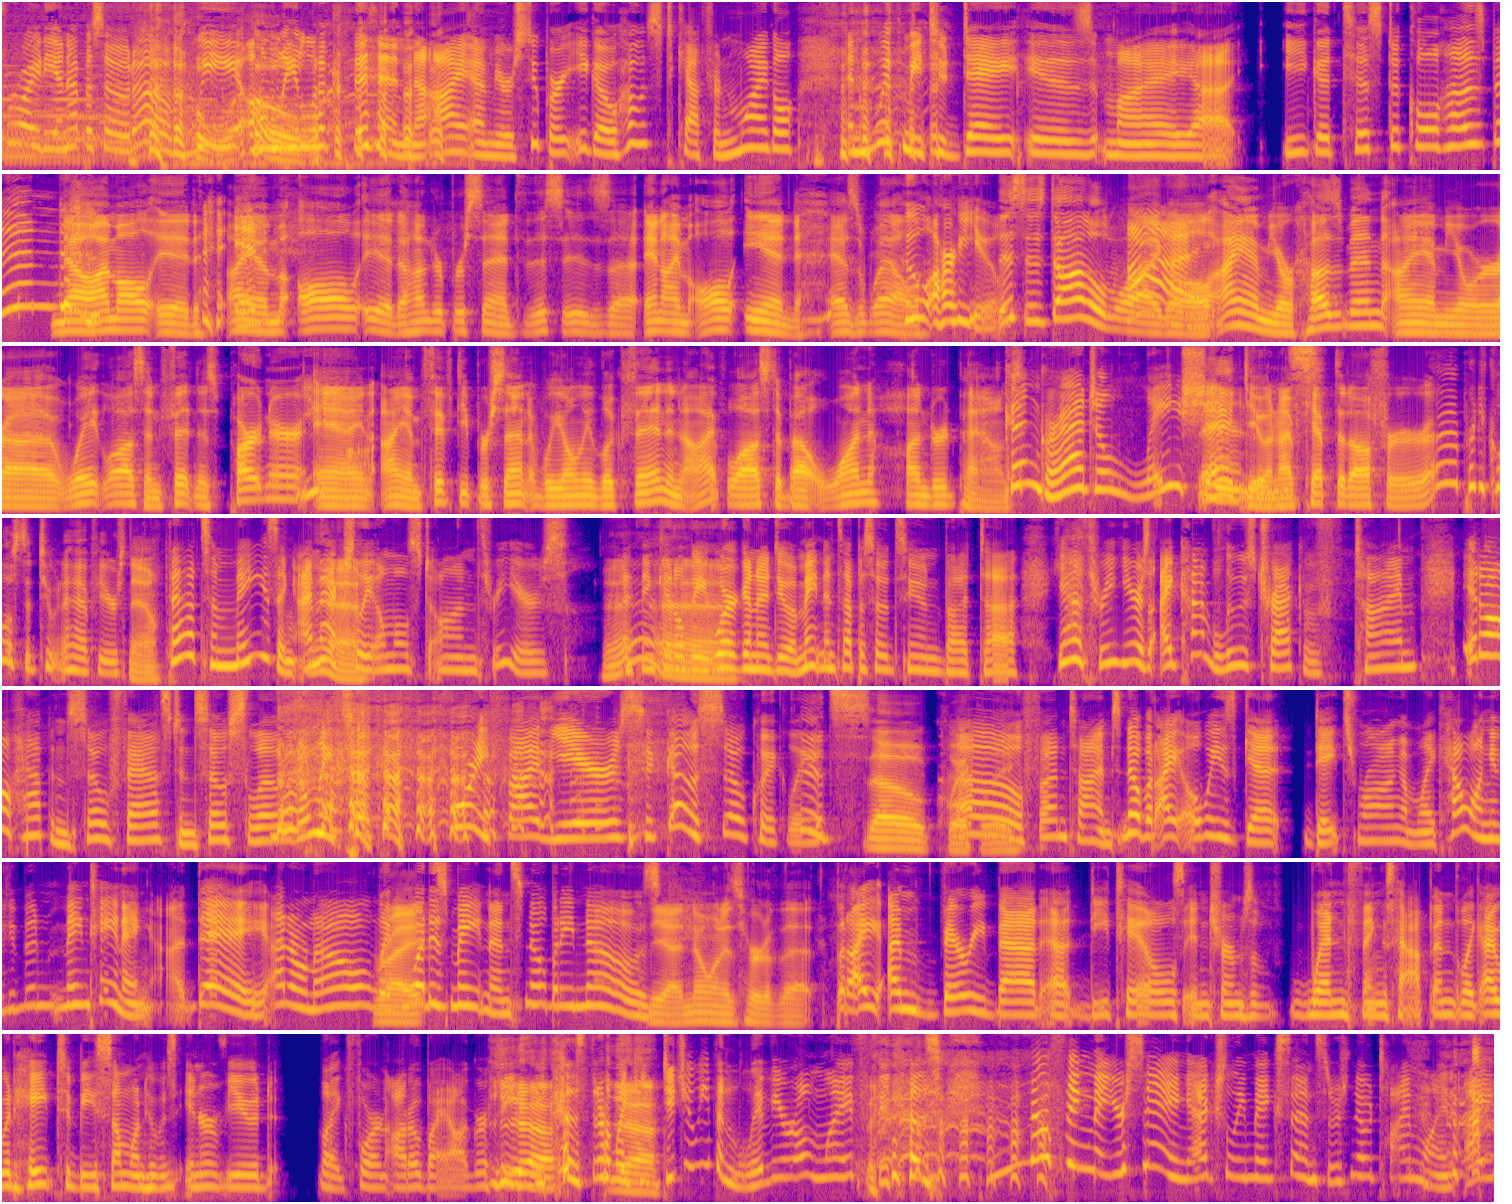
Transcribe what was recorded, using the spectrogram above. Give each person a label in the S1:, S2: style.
S1: Freudian episode of We Only Look Thin. I am your super ego host, Catherine Weigel, and with me today is my uh, egotistical husband.
S2: No, I'm all id. I am all id, 100%. This is, uh, and I'm all in as well.
S1: Who are you?
S2: This is Donald Weigel.
S1: Hi.
S2: I am your husband. I am your uh, weight loss and fitness partner,
S1: You
S2: and
S1: are.
S2: I am 50% of We Only Look Thin, and I've lost about 100 pounds.
S1: Congratulations.
S2: Thank you. And I've kept it off for uh, pretty close to two and a half years now.
S1: That's amazing. I'm
S2: Yeah.
S1: actually almost on three years. I think it'll be. We're going to do a maintenance episode soon, but uh, yeah, three years. I kind of lose track of time. It all happened so fast and so slow. It only took 45 years. It goes so quickly.
S2: It's so quickly.
S1: Oh, fun times. No, but I always get dates wrong. I'm like, how long have you been maintaining? A day. I don't know. Like,
S2: Right.
S1: what is maintenance? Nobody knows.
S2: Yeah, no one has heard of that.
S1: But I, I'm very bad at details in terms of when things happened. Like I would hate to be someone who was interviewed like for an autobiography
S2: Yeah.
S1: because they're like,
S2: Yeah.
S1: did you even live your own life? Because nothing that you're saying actually makes sense. There's no timeline. I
